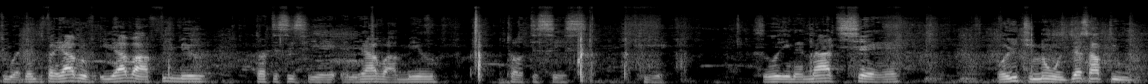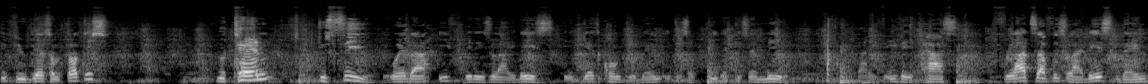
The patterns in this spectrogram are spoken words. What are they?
to identify. You have you have our female tortoises here and you have our male tortoises here. So in a nutshell for you to know you just have to if you get some tortoise you tend to see whether if it is like this it gets concave then it is a it is a male. But if, if it has flat surface like this then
